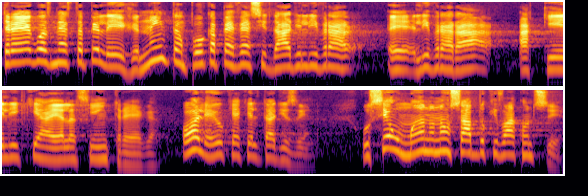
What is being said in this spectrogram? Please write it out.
tréguas nesta peleja, nem tampouco a perversidade livrar, é, livrará aquele que a ela se entrega. Olha aí o que é que ele está dizendo. O ser humano não sabe do que vai acontecer.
